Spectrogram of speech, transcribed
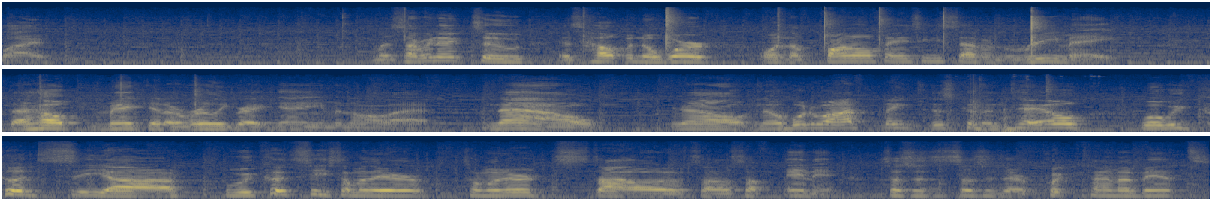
But but CyberConnect 2 is helping to work on the Final Fantasy VII remake to help make it a really great game and all that. Now, now, now, what do I think this could entail? Well, we could see, uh, we could see some of their, some of their style, style stuff in it, such as, such as their quick time events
